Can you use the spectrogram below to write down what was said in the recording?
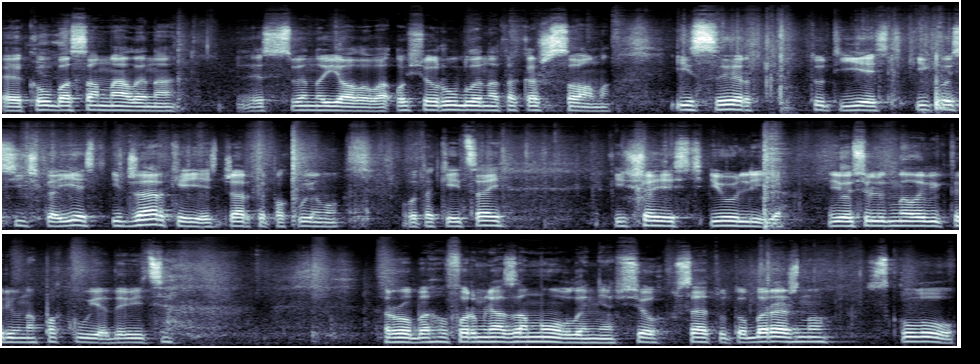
е, ковбаса мелена, е, свиноялова, ось рублена така ж сама. І сир тут є, і косічка є, і джерки є. Джерки пакуємо отакий цей. І ще є і олія. І ось Людмила Вікторівна пакує, дивіться. Робить, оформля замовлення. Все, все тут обережно скло.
